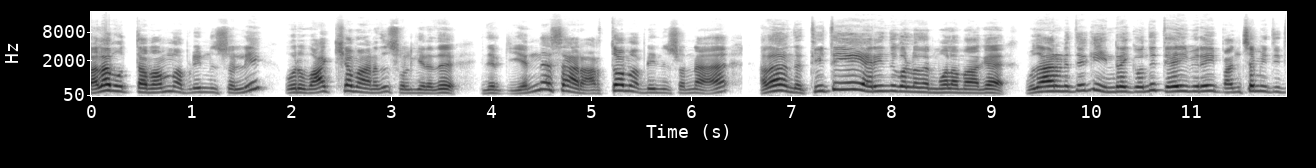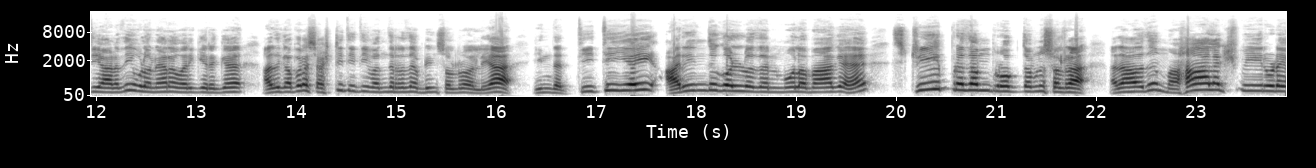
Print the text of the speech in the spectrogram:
பலமுத்தமம் அப்படின்னு சொல்லி ஒரு வாக்கியமானது சொல்கிறது. இதற்கு என்ன சார் அர்த்தம் அப்படின்னு சொன்னா அதாவது அந்த திதியை அறிந்து கொள்வதன் மூலமாக உதாரணத்துக்கு இன்றைக்கு வந்து தேய்விரை பஞ்சமி திதியானது இவ்வளவு நேரம் வரைக்கும் இருக்கு அதுக்கப்புறம் சஷ்டி திதி வந்துடுறது அப்படின்னு சொல்றோம் இல்லையா? இந்த திதியை அறிந்து கொள்வதன் மூலமாக ஸ்ரீபிரதம் புரோக்தம்னு சொல்றா. அதாவது மகாலட்சுமியினுடைய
